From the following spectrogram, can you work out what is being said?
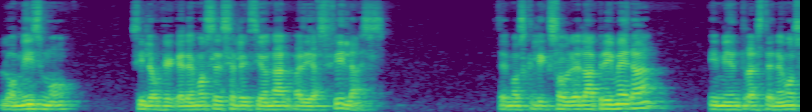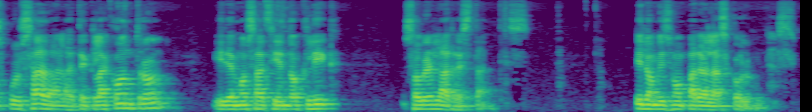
Lo mismo si lo que queremos es seleccionar varias filas. Hacemos clic sobre la primera y mientras tenemos pulsada la tecla control, iremos haciendo clic sobre las restantes y lo mismo para las columnas.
